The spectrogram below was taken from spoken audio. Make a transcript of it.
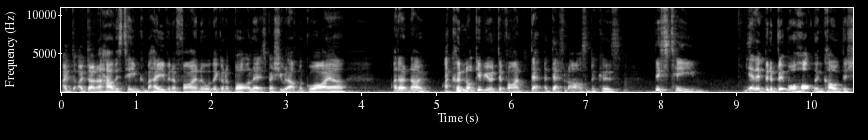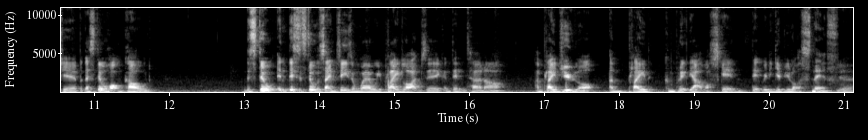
I, I don't know how this team can behave in a final. They're going to bottle it, especially without Maguire. I don't know. I could not give you a defined, de- a definite answer because this team, yeah, they've been a bit more hot than cold this year, but they're still hot and cold. They're still. This is still the same season where we played Leipzig and didn't turn up, and played you lot and played completely out of our skin. Didn't really give you a lot of sniff. Yeah.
